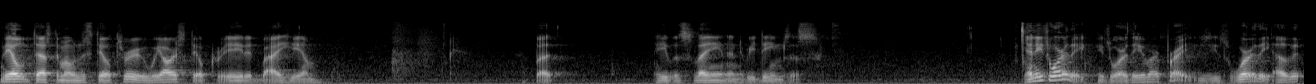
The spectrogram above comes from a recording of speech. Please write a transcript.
The Old Testament is still true. We are still created by Him. But He was slain and He redeems us. And he's worthy. He's worthy of our praise. He's worthy of it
